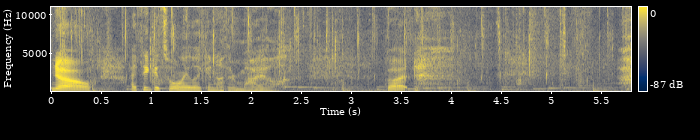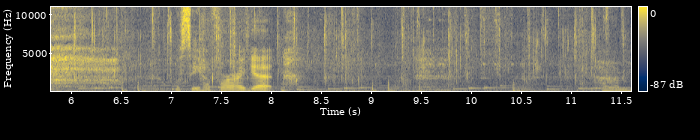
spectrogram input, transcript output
no, I think it's only like another mile, but we'll see how far I get. Um,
